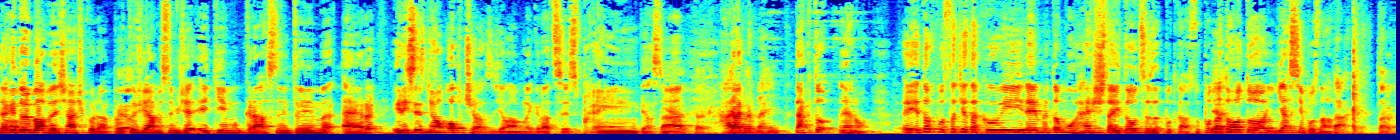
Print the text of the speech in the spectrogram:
Taky no. to by byla většiná škoda, protože jo. já myslím, že i tím krásným tvým R, i když si z něho občas dělám legraci, spring, jasně, tak, tak, tak, tak to, ano, je to v podstatě takový, dejme tomu, hash tady toho CZ podcastu. Podle je. toho to jasně poznáte. Tak, tak.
